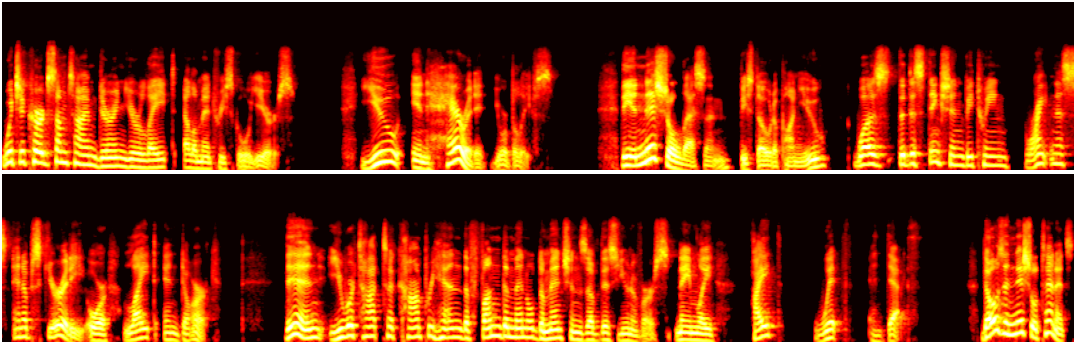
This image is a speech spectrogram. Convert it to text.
which occurred sometime during your late elementary school years. You inherited your beliefs. The initial lesson bestowed upon you was the distinction between brightness and obscurity, or light and dark. Then you were taught to comprehend the fundamental dimensions of this universe, namely height, width, and depth. Those initial tenets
